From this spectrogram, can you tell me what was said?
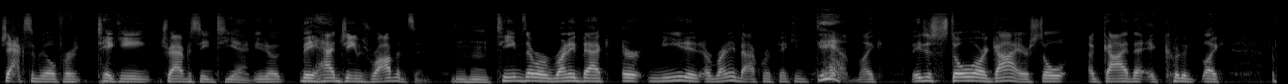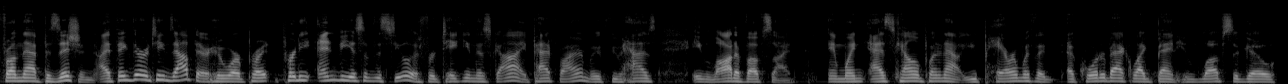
Jacksonville for taking Travis Etienne. You know, they had James Robinson Mm-hmm. teams that were running back or needed a running back were thinking, damn, like they just stole our guy or stole a guy that it could have like from that position. I think there are teams out there who are pre- pretty envious of the Steelers for taking this guy, Pat Freiermuth, who has a lot of upside. And when, as Kellen pointed out, you pair him with a, a quarterback like Ben, who loves to go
